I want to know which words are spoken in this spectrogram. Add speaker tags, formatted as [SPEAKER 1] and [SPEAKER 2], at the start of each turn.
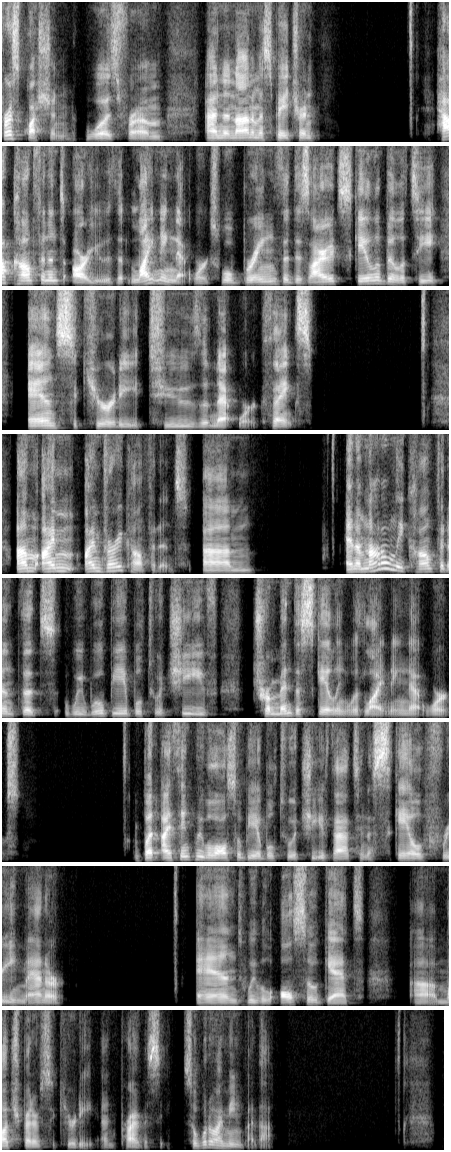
[SPEAKER 1] first question was from an anonymous patron. How confident are you that Lightning Networks will bring the desired scalability and security to the network? Thanks. Um, I'm, I'm very confident. Um, and I'm not only confident that we will be able to achieve tremendous scaling with Lightning Networks, but I think we will also be able to achieve that in a scale-free manner. And we will also get uh, much better security and privacy. So what do I mean by that?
